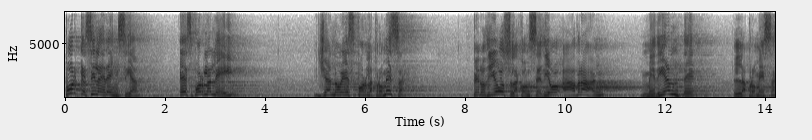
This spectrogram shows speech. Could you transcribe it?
Porque si la herencia es por la ley, ya no es por la promesa. Pero Dios la concedió a Abraham mediante la promesa.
